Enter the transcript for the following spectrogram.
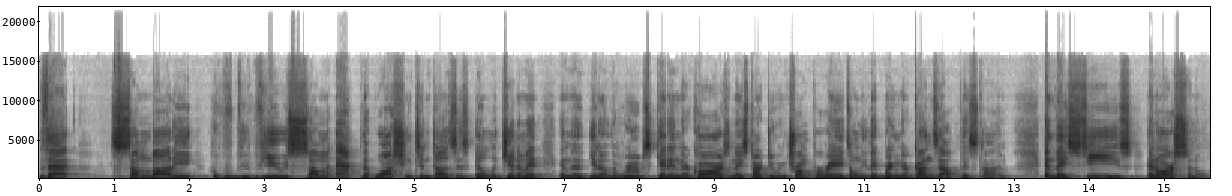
that somebody who views some act that Washington does as illegitimate and the you know the rubes get in their cars and they start doing Trump parades only they bring their guns out this time and they seize an arsenal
